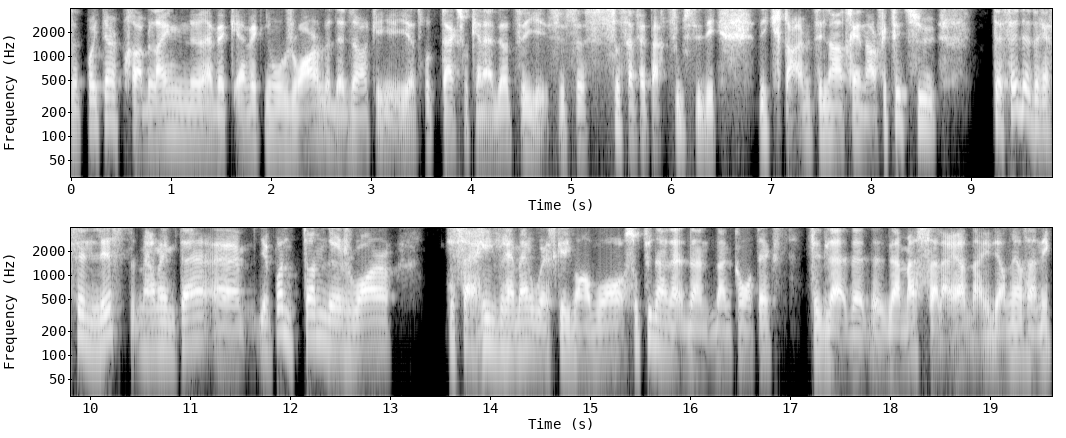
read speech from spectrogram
n'a pas été un problème avec, avec nos joueurs là, de dire qu'il y a trop de taxes au Canada. Ça, ça, fait partie aussi des, critères. L'entraîneur. Fait tu essaies de dresser une liste, mais en même temps, euh, il n'y a pas une tonne de joueurs que ça arrive vraiment où est-ce qu'ils vont avoir, surtout dans, le contexte de la, masse salariale dans les dernières années.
